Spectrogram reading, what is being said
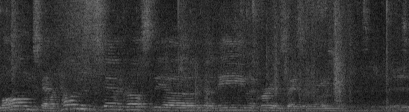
long span, like how long is the span across the, uh, the kind of main aquarium space of the main? Is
